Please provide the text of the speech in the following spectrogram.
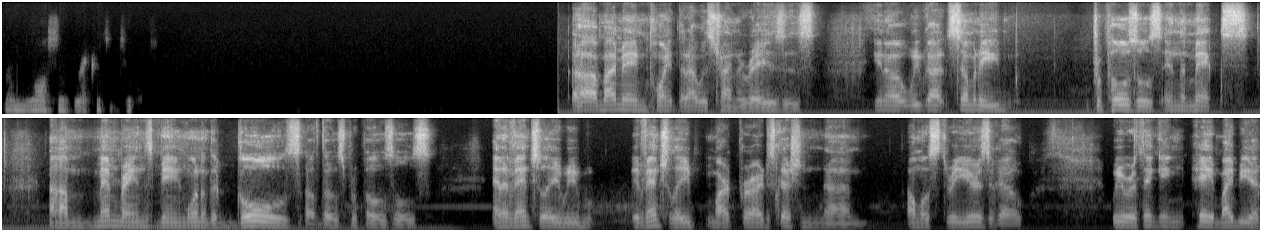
from loss of records and tuples. Uh, my main point that I was trying to raise is, you know, we've got so many proposals in the mix, um, membranes being one of the goals of those proposals. And eventually we, eventually, Mark, per our discussion um, almost three years ago, we were thinking, hey, it might be a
